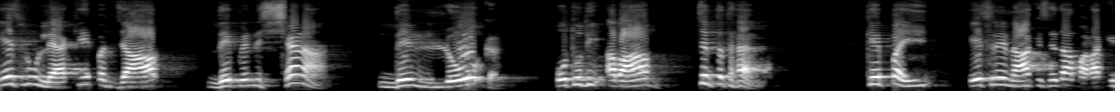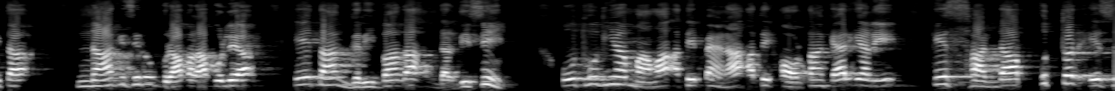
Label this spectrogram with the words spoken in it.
ਇਸ ਨੂੰ ਲੈ ਕੇ ਪੰਜਾਬ ਦੇ ਪਿੰਡ ਸ਼ਹਿਣਾ ਦੇ ਲੋਕ ਉਥੋਂ ਦੀ ਆਵਾਮ ਚਿੰਤਤ ਹੈ ਕਿ ਭਾਈ ਇਸ ਨੇ ਨਾ ਕਿਸੇ ਦਾ ਮਾੜਾ ਕੀਤਾ ਨਾ ਕਿਸੇ ਨੂੰ ਬੁਰਾ ਭਲਾ ਬੋਲਿਆ। ਇਹ ਤਾਂ ਗਰੀਬਾਂ ਦਾ ਹਮਦਰਦੀ ਸੀ। ਉਥੋਂ ਦੀਆਂ ਮਾਵਾਂ ਅਤੇ ਭੈਣਾਂ ਅਤੇ ਔਰਤਾਂ ਕਹਿ ਰਹੀਆਂ ਨੇ ਕਿ ਸਾਡਾ ਪੁੱਤਰ ਇਸ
